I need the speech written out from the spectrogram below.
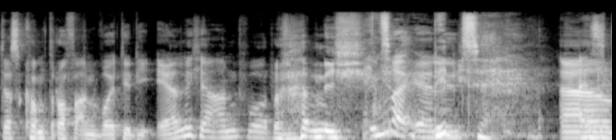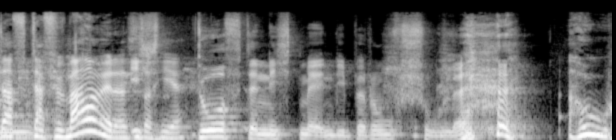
Das kommt drauf an, wollt ihr die ehrliche Antwort oder nicht? Immer ehrlich. Bitte. Also ähm, dafür, machen wir das ich doch hier. Ich durfte nicht mehr in die Berufsschule. Oh.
